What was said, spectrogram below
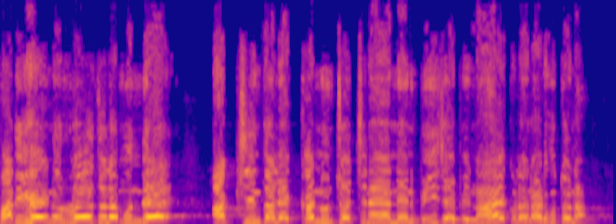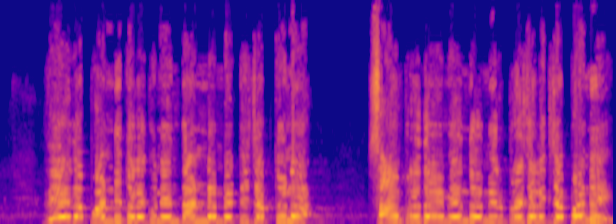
పదిహేను రోజుల ముందే అక్షింతలు ఎక్కడి నుంచి వచ్చినాయని నేను బీజేపీ నాయకులను అడుగుతున్నా. వేద పండితులకు నేను దండం పెట్టి చెప్తున్నా. సాంప్రదాయం ఏందో మీరు ప్రజలకు చెప్పండి.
